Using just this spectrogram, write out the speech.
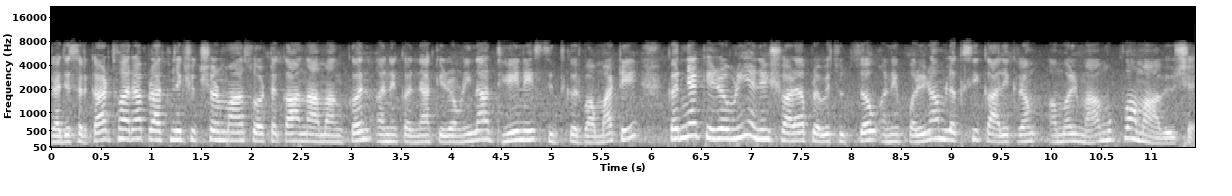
રાજ્ય સરકાર દ્વારા પ્રાથમિક શિક્ષણમાં સો ટકા નામાંકન અને કન્યા કેળવણીના ધ્યેયને સિદ્ધ કરવા માટે કન્યા કેળવણી અને શાળા પ્રવેશ ઉત્સવ અને પરિણામલક્ષી કાર્યક્રમ અમલમાં મૂકવામાં આવ્યો છે.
